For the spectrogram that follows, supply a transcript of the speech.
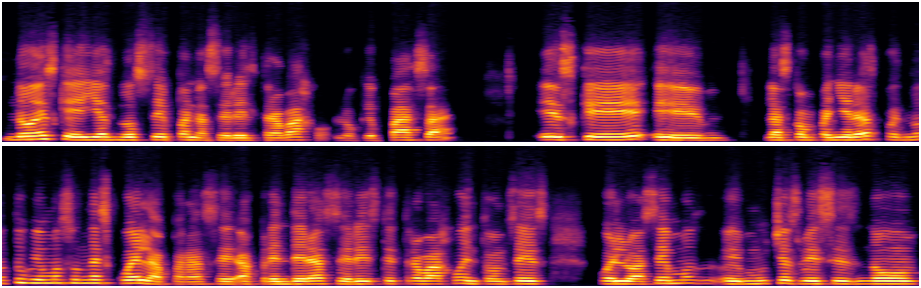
No es que ellas no sepan hacer el trabajo, lo que pasa es que eh, las compañeras pues no tuvimos una escuela para aprender a hacer este trabajo, entonces pues lo hacemos muchas veces no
